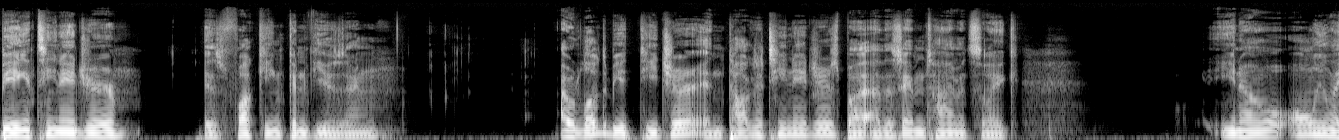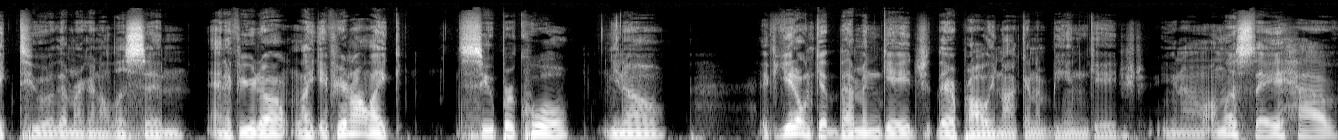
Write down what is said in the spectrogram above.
being a teenager is fucking confusing. I would love to be a teacher and talk to teenagers, but at the same time, it's like, you know, only like two of them are gonna listen. And if you don't like, if you're not like super cool, you know, if you don't get them engaged, they're probably not gonna be engaged. You know, unless they have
